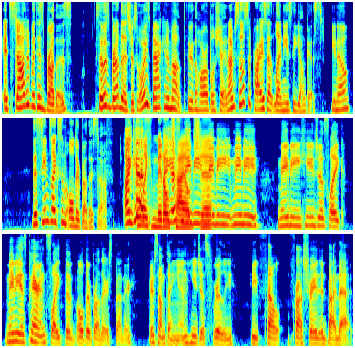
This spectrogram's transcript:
It started with his brothers. So his brothers just always backing him up through the horrible shit. And I'm so surprised that Lenny's the youngest, you know? This seems like some older brother stuff. I guess like, middle I guess child maybe, shit. Maybe, maybe, maybe he just like maybe his parents like the older brothers better or something, and he just really he felt frustrated by that.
